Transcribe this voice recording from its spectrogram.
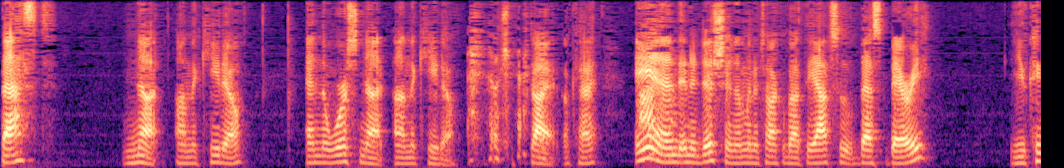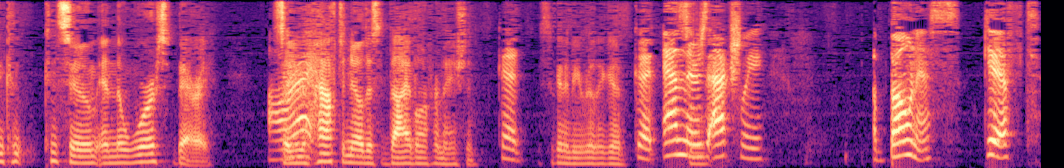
best nut on the keto and the worst nut on the keto okay. diet, okay? And in addition, I'm going to talk about the absolute best berry you can con- consume and the worst berry. All so right. you have to know this valuable information. Good. This is going to be really good. Good. And so. there's actually a bonus gift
